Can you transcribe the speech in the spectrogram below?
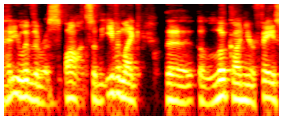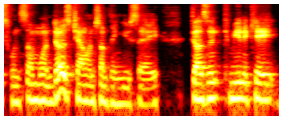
how do you live the response? So that even like the the look on your face when someone does challenge something you say doesn't communicate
